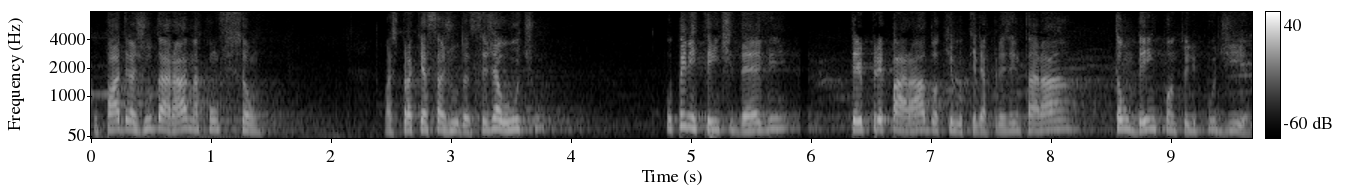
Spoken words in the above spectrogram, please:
O padre ajudará na confissão, mas para que essa ajuda seja útil, o penitente deve ter preparado aquilo que ele apresentará tão bem quanto ele podia.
